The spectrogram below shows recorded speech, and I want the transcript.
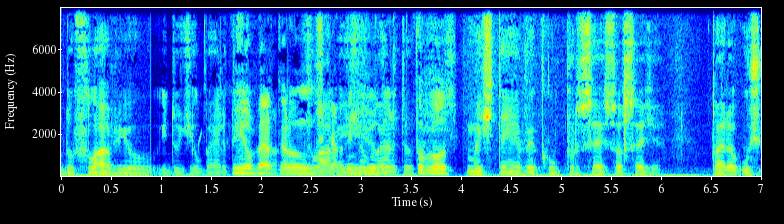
do Flávio e do Gilberto. E Gilberto era um Flávio Gilberto, fabuloso. mas tem a ver com o processo, ou seja, para os,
